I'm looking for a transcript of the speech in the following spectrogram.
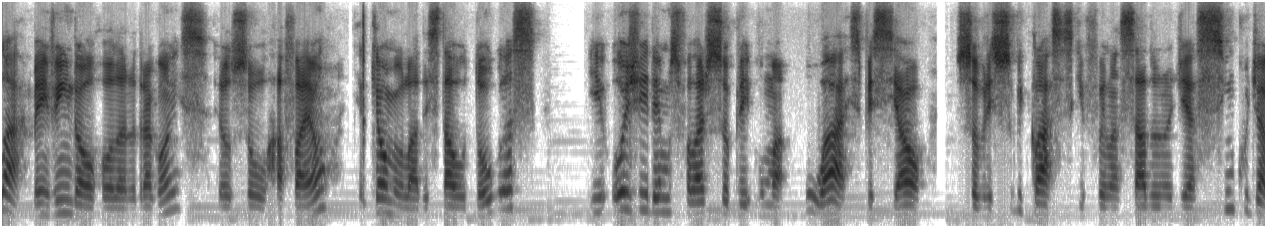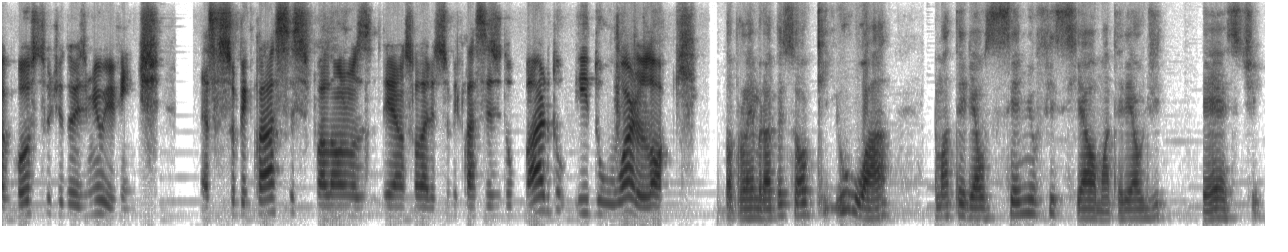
Olá, bem-vindo ao Rolando Dragões. Eu sou o Rafael e aqui ao meu lado está o Douglas. E hoje iremos falar sobre uma UA especial sobre subclasses que foi lançado no dia 5 de agosto de 2020. Nessas subclasses, falamos, iremos falar de subclasses do Bardo e do Warlock. Só para lembrar, pessoal, que o UA é material semi-oficial, material de teste.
